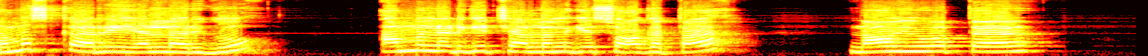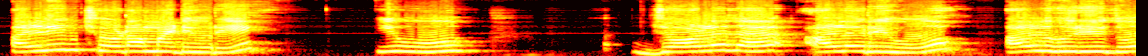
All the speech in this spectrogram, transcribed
ನಮಸ್ಕಾರ ರೀ ಎಲ್ಲರಿಗೂ. ಅಮ್ಮನ ಅಡುಗೆ ಚಾನಲ್ಗೆ ಸ್ವಾಗತ. ನಾವು ಇವತ್ತು ಅಳ್ಳಿನ ಚೋಡ ಮಾಡೀವ್ರಿ ಇವು ಜೋಳದ ಇವು. ಅಳ್ಳು ಹುರಿದು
